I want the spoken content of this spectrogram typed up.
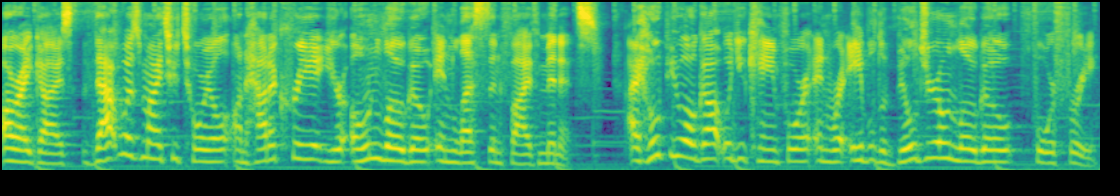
Alright guys, that was my tutorial on how to create your own logo in less than 5 minutes. I hope you all got what you came for and were able to build your own logo for free.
